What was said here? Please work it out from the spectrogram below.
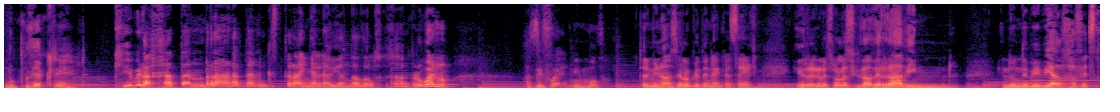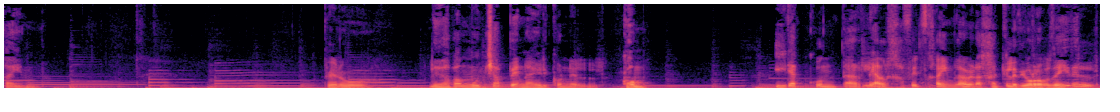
no podía creer. Qué veraja tan rara, tan extraña le habían dado al Jajam. Pero bueno, así fue, ni modo. Terminó de hacer lo que tenía que hacer y regresó a la ciudad de Radin, en donde vivía el Jafetz Haim. Pero le daba mucha pena ir con él. ¿Cómo? Ir a contarle al Jafetz Haim la veraja que le dio Rabzeidel.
